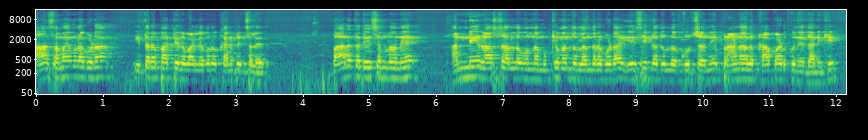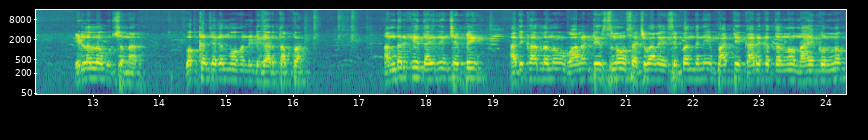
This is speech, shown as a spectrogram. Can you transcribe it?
ఆ సమయంలో కూడా ఇతర పార్టీల వాళ్ళెవరూ కనిపించలేదు. భారతదేశంలోనే అన్ని రాష్ట్రాల్లో ఉన్న ముఖ్యమంత్రులందరూ కూడా ఏసీ గదుల్లో కూర్చొని ప్రాణాలు కాపాడుకునే దానికి ఇళ్ళలో కూర్చున్నారు. ఒక్క జగన్మోహన్ రెడ్డి గారు తప్ప. అందరికీ ధైర్యం చెప్పి అధికారులను వాలంటీర్స్ను సచివాలయ సిబ్బందిని పార్టీ కార్యకర్తలను నాయకులను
